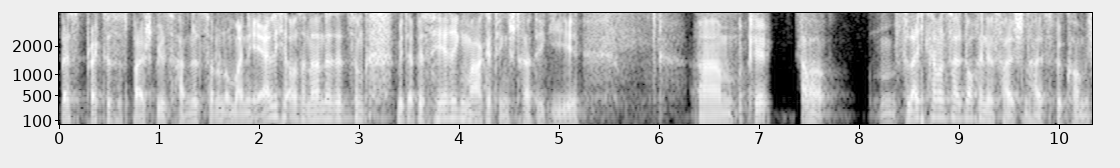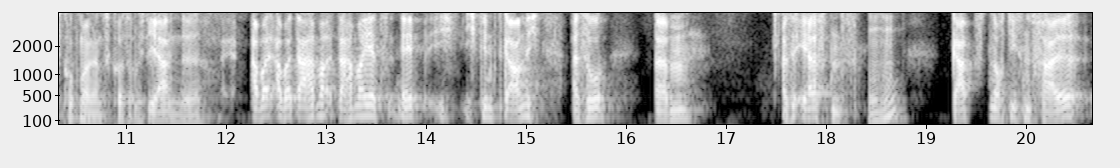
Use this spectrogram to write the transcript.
Best Practices Beispiels handelt, sondern um eine ehrliche Auseinandersetzung mit der bisherigen Marketingstrategie. Ähm, okay. Aber vielleicht kann man es halt doch in den falschen Hals bekommen. Ich guck mal ganz kurz, ob ich das ja, finde. Aber, aber da haben wir, da haben wir jetzt, nee, ich, ich finde gar nicht, also, ähm, also erstens mhm. gab es noch diesen Fall,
